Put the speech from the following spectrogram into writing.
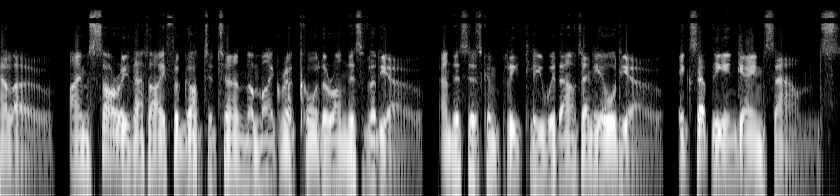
Hello, I'm sorry that I forgot to turn the mic recorder on this video, and this is completely without any audio, except the in-game sounds.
